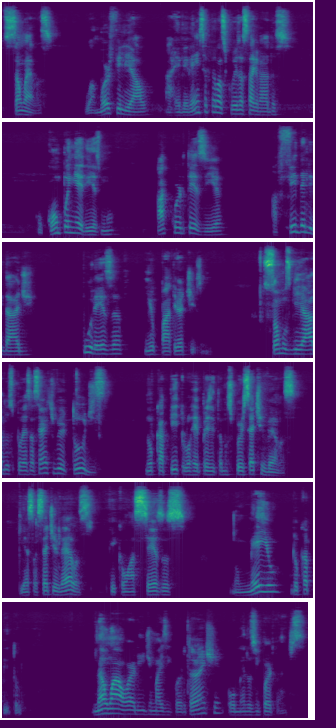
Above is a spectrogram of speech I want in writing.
São elas: o amor filial, a reverência pelas coisas sagradas, o companheirismo, a cortesia, a fidelidade, pureza e o patriotismo. Somos guiados por essas sete virtudes. No capítulo representamos por sete velas. E essas sete velas ficam acesas no meio do capítulo. Não há ordem de mais importante ou menos importantes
